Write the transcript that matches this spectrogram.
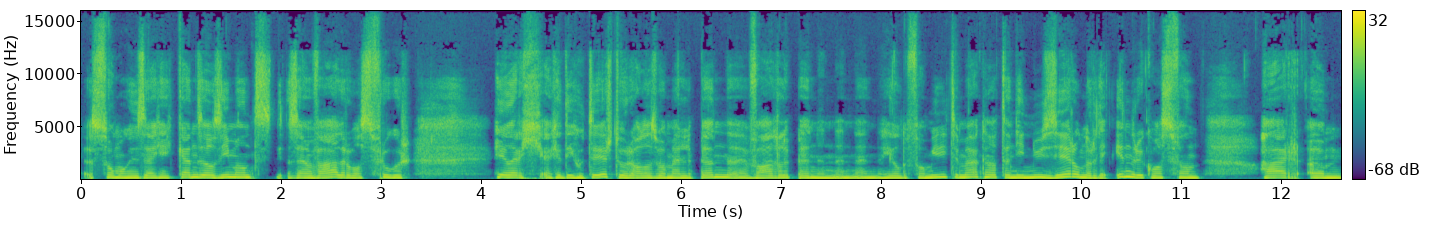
sommigen zeggen. Ik ken zelfs iemand, zijn vader was vroeger heel erg gedegoteerd door alles wat met Le Pen, eh, vader Le Pen en, en, en heel de familie te maken had. En die nu zeer onder de indruk was van haar, ehm,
